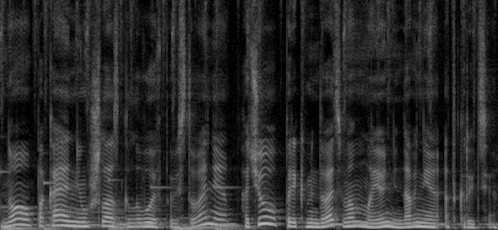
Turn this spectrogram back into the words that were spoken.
Но пока я не ушла с головой в повествование, хочу порекомендовать вам мое недавнее открытие.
